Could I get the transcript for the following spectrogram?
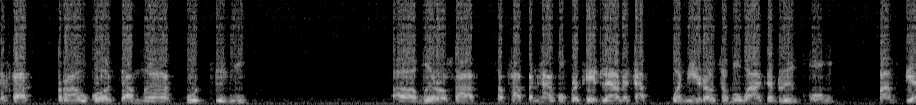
นะครับ เราก็จะมาพูดถึงเเมื่อเราทราบสภาพปัญหาของประเทศแล้วนะครับ วันนี้เราจะมาว่ากันเรื่องของความเสีย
